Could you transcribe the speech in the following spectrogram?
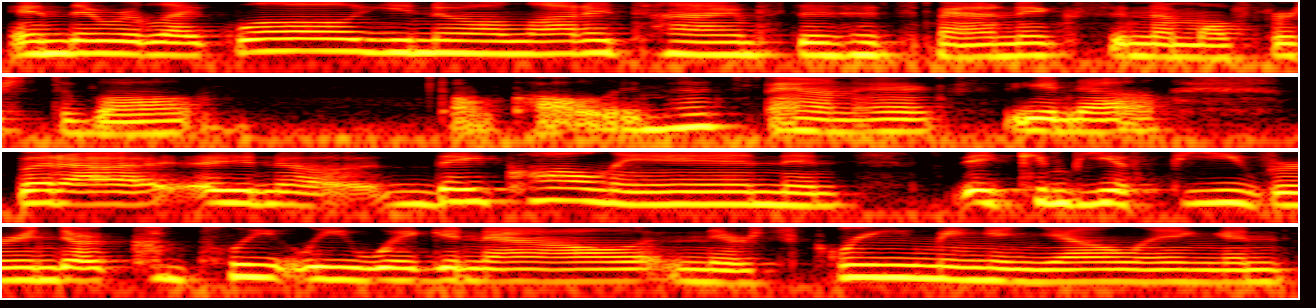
And they were like, well, you know, a lot of times the Hispanics, and I'm all, first of all, don't call them Hispanics, you know. But I, you know, they call in and it can be a fever and they're completely wigging out and they're screaming and yelling and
